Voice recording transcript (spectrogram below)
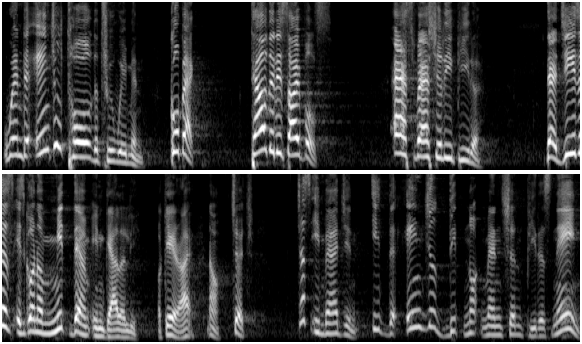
when the angel told the three women, Go back, tell the disciples, especially Peter, that Jesus is going to meet them in Galilee. Okay, right? Now, church, just imagine if the angel did not mention Peter's name.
